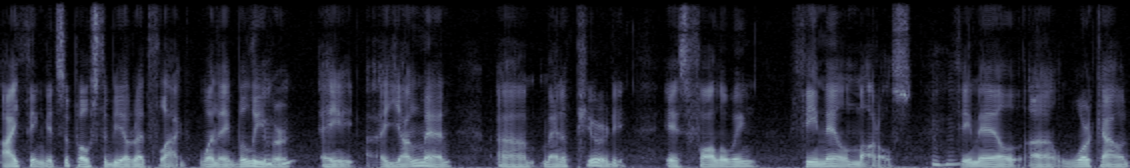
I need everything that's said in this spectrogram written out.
I think it's supposed to be a red flag when a believer, a a young man, um, man of purity, is following female models, Mhm. female uh, workout,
